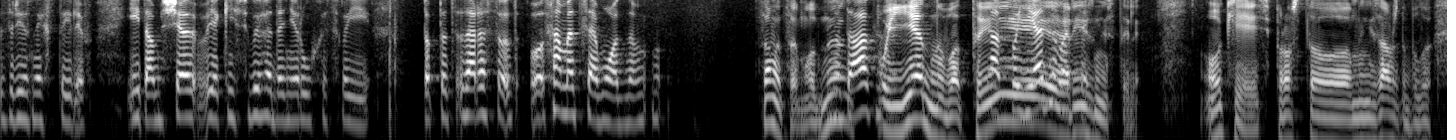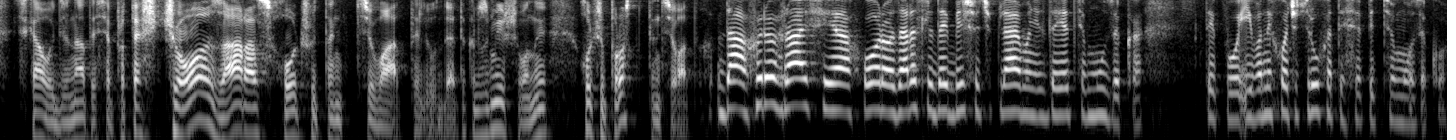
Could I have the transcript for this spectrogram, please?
з різних стилів, і там ще якісь вигадані рухи свої. Тобто зараз от, саме це модно. Саме це модно. Ну, так. Поєднувати, Так, поєднувати. різні стилі. Окей, просто мені завжди було цікаво дізнатися про те, що зараз хочуть танцювати люди. Я так розумію, що вони хочуть просто танцювати. Да, хореографія, хоро. Зараз людей більше чіпляє, мені здається, музика. Типу, і вони хочуть рухатися під цю музику.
